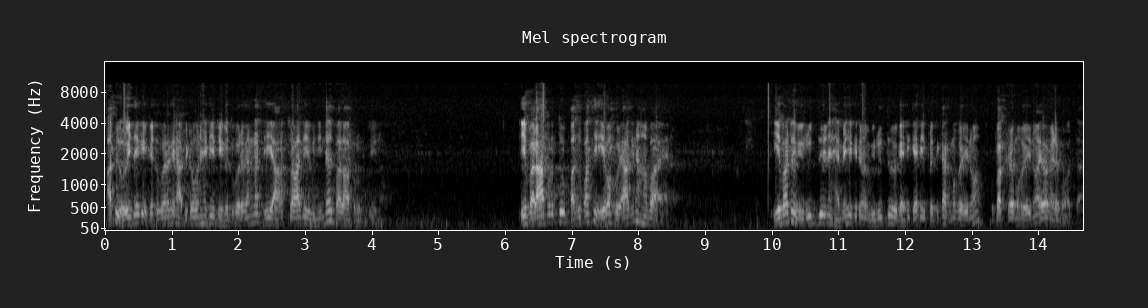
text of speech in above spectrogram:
අපි ওই දෙක එකතු කරගෙන අපිට ඕන හැටියට එකතු කරගන්නත් ඒ ආස්වාදයේ විඳින්නත් බලාපොරොත්තු වෙනවා. ඒ බලාපොරොත්තු පසුපස ඒව හොයාගෙන හඹා යනවා. ඒවට විරුද්ධ වෙන හැම එකටම විරුද්ධව ගැටි ගැටි ප්‍රතිකර්ම හොයනවා, උපක්‍රම හොයනවා, ඒවා මැඩ පවත්තා.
